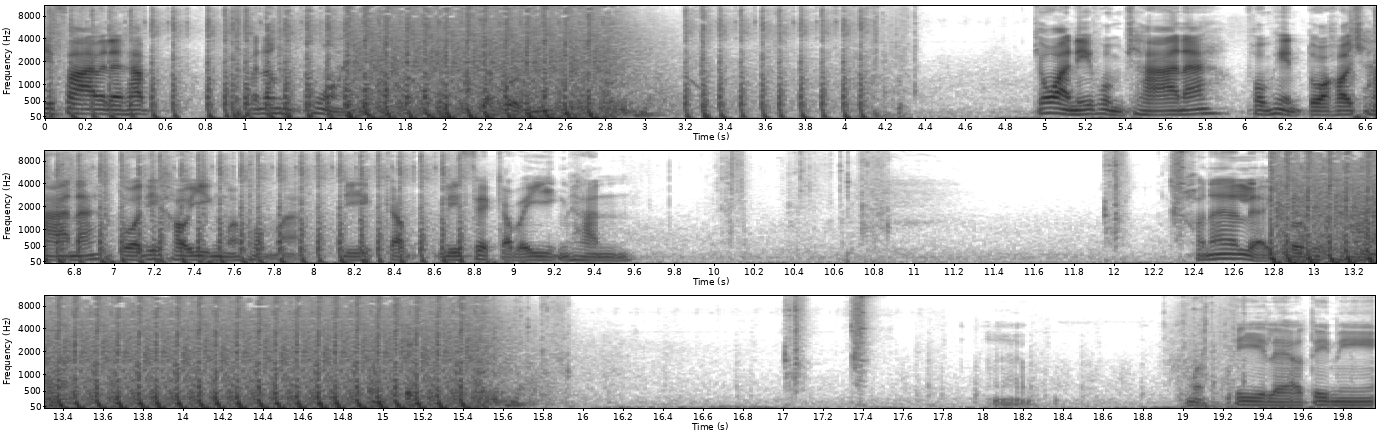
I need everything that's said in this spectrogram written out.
ที่ฟ้าไปเลยครับ ไม่ต้องห่วงกระสุนจังหวะนี้ผมช้านะ ผมเห็นตัวเขาช้านะ ตัวที่เขายิงมาผมอะดีกับรีเฟกกลับไปยิงทัน เขาน่าจะเหลืออีกตัวสุดท้ายละบนตึกนะครับหมดตีแล้วตีนี้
